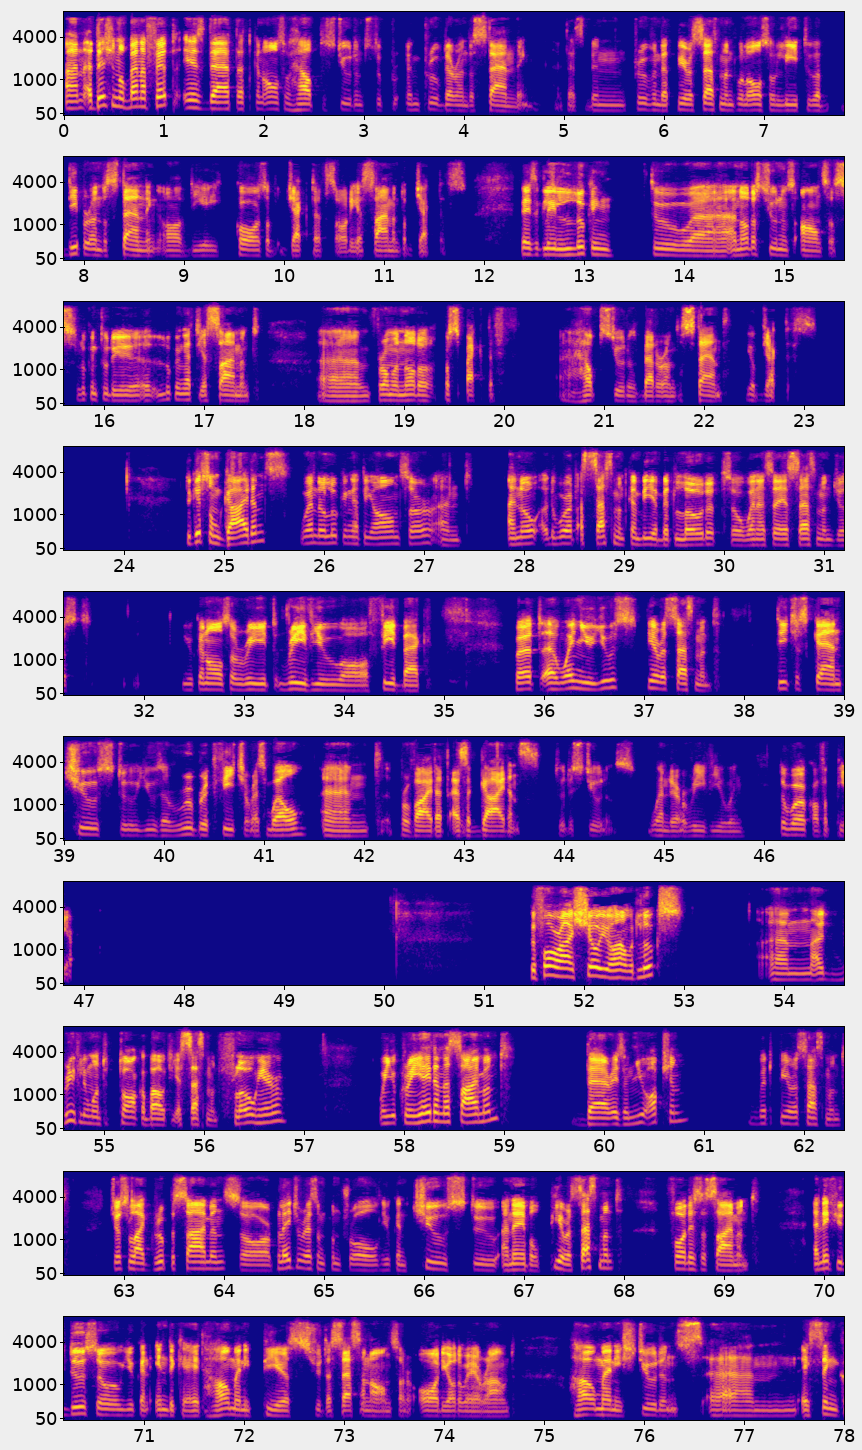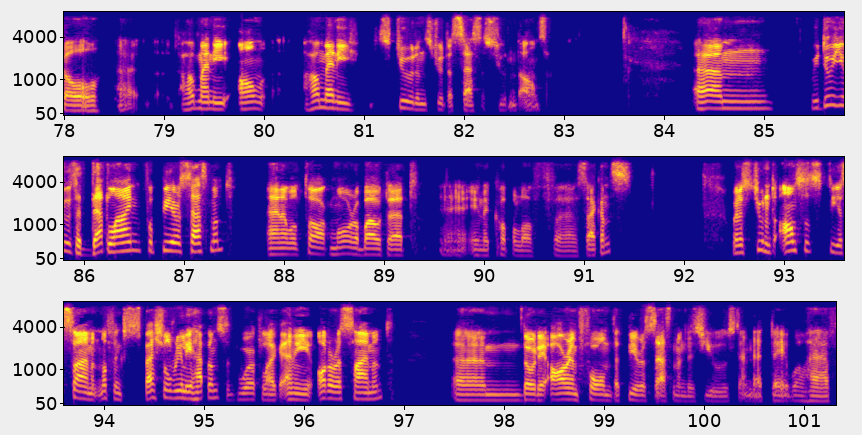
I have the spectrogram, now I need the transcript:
An additional benefit is that that can also help the students to improve their understanding. It has been proven that peer assessment will also lead to a deeper understanding of the course objectives or the assignment objectives. Basically looking to uh, another student's answers, looking to the uh, looking at the assignment um, from another perspective, uh, help students better understand the objectives. To give some guidance when they're looking at the answer, and I know the word assessment can be a bit loaded, so when I say assessment, just you can also read review or feedback. But uh, when you use peer assessment, teachers can choose to use a rubric feature as well and provide that as a guidance to the students when they're reviewing the work of a peer. Before I show you how it looks, um, I briefly want to talk about the assessment flow here. When you create an assignment, there is a new option with peer assessment. Just like group assignments or plagiarism control, you can choose to enable peer assessment for this assignment. And if you do so, you can indicate how many peers should assess an answer or the other way around, how many students um, a single, uh, how many how many students should assess a student answer. Um, we do use a deadline for peer assessment, and I will talk more about that uh, in a couple of uh, seconds. When a student answers the assignment, nothing special really happens. It works like any other assignment, um, though they are informed that peer assessment is used and that they will have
